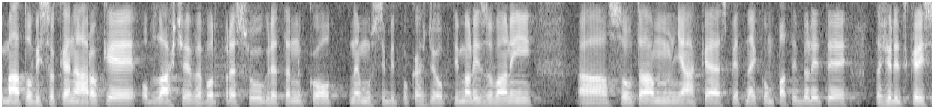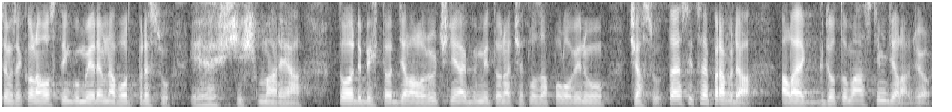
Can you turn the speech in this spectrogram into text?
Má to vysoké nároky, obzvláště ve WordPressu, kde ten kód nemusí být pokaždé optimalizovaný, a jsou tam nějaké zpětné kompatibility, takže vždycky, když jsem řekl na hostingu, my na WordPressu, Ježíš Maria, to, kdybych to dělal ručně, jak by mi to načetlo za polovinu času. To je sice pravda, ale kdo to má s tím dělat, jo?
